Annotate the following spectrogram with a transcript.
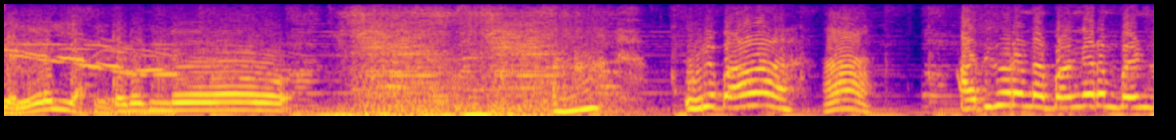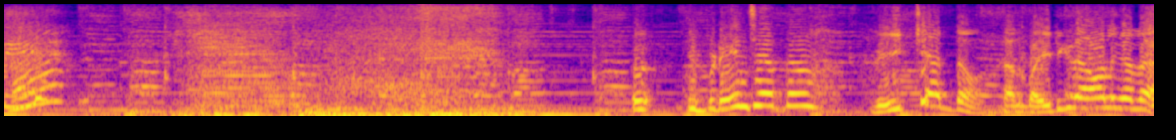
పిల్ల ఎక్కడుందో. ఊరి బావా? అది కూడా నా బంగారం బండి. ఇప్పుడు ఏం చేద్దాం? వెయిట్ చేద్దాం. తను బయటికి రావాలి కదా.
